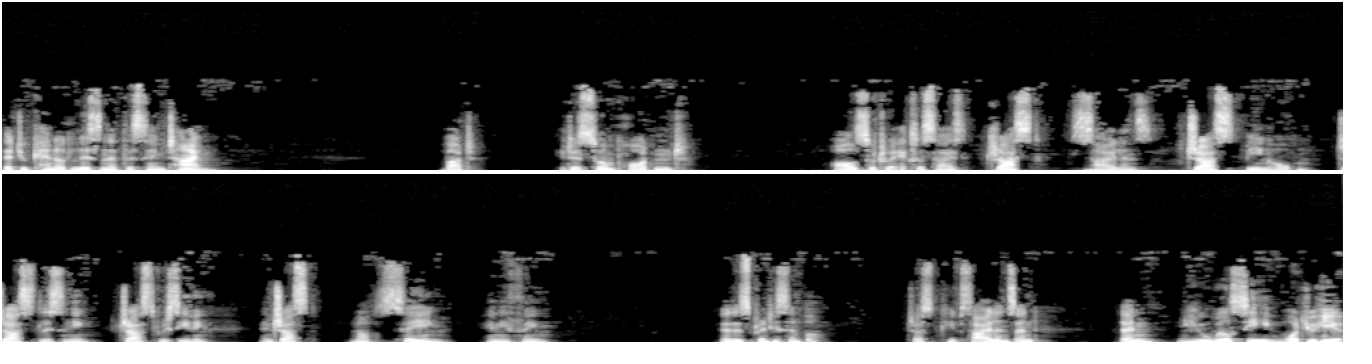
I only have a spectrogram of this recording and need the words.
that you cannot listen at the same time. But it is so important also to exercise just silence, just being open, just listening, just receiving, and just not saying anything. It is pretty simple. Just keep silence and then you will see what you hear,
